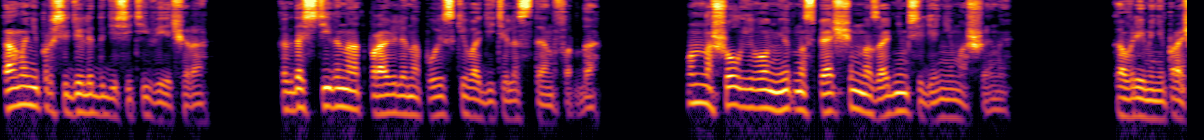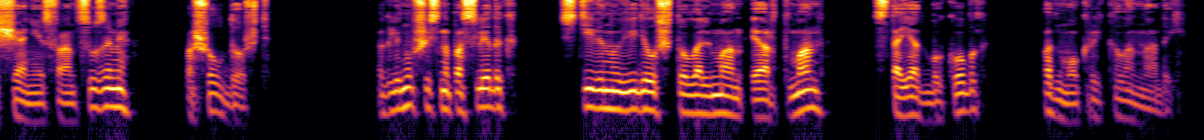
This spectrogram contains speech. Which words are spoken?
Там они просидели до десяти вечера, когда Стивена отправили на поиски водителя Стэнфорда. Он нашел его мирно спящим на заднем сидении машины. Ко времени прощания с французами пошел дождь. Оглянувшись напоследок, Стивен увидел, что Лальман и Артман стоят бок о бок под мокрой колоннадой.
